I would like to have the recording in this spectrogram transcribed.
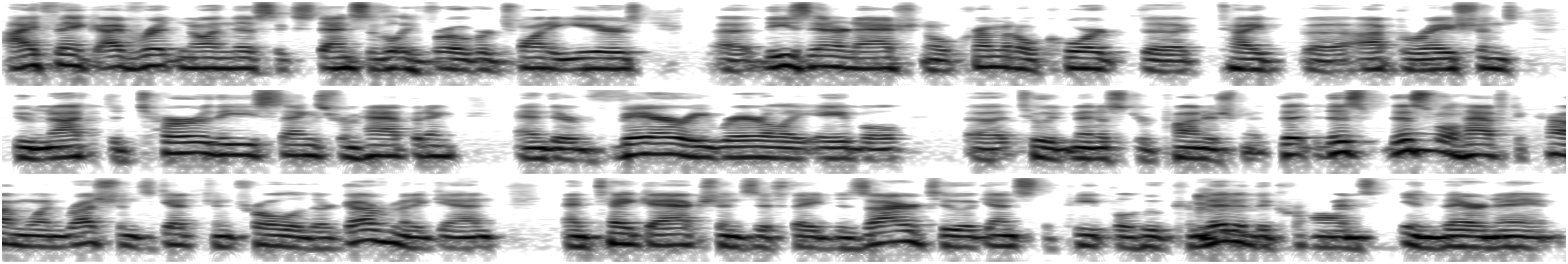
I think I've written on this extensively for over 20 years. Uh, these international criminal court uh, type uh, operations do not deter these things from happening, and they're very rarely able uh, to administer punishment. Th- this this will have to come when Russians get control of their government again and take actions if they desire to against the people who committed the crimes in their name.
